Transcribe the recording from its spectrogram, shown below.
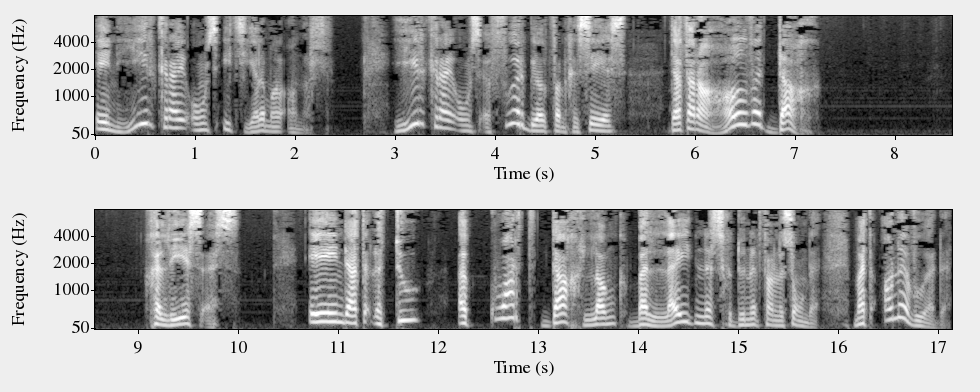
En hier kry ons iets heeltemal anders. Hier kry ons 'n voorbeeld van gesê is dat daar 'n halwe dag gelees is en dat hulle toe 'n kwart dag lank belydenis gedoen het van hulle sonde. Met ander woorde,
